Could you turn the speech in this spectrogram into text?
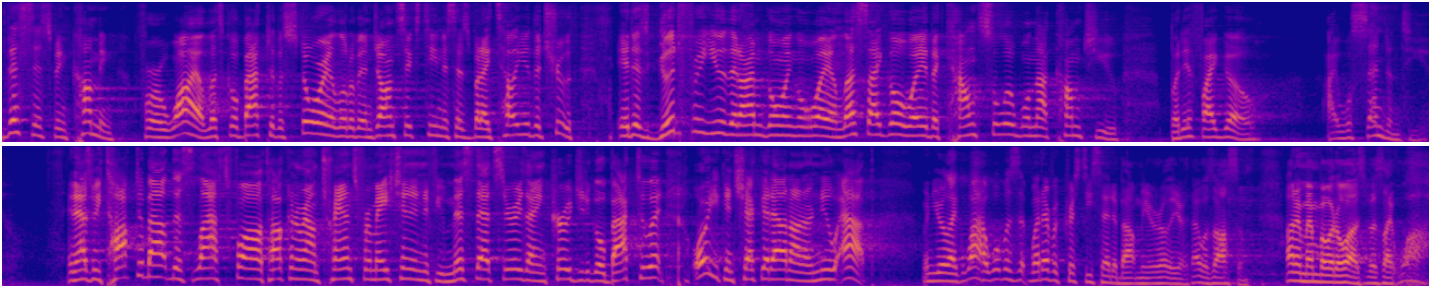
this has been coming for a while. Let's go back to the story a little bit. In John 16, it says, But I tell you the truth, it is good for you that I'm going away. Unless I go away, the counselor will not come to you. But if I go, I will send him to you. And as we talked about this last fall, talking around transformation, and if you missed that series, I encourage you to go back to it, or you can check it out on our new app. When you're like, wow, what was it? Whatever Christy said about me earlier, that was awesome. I don't remember what it was, but it's like, wow.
